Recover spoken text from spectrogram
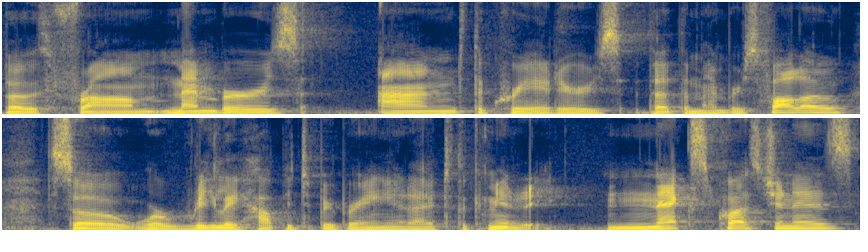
both from members and the creators that the members follow. So we're really happy to be bringing it out to the community. Next question is,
